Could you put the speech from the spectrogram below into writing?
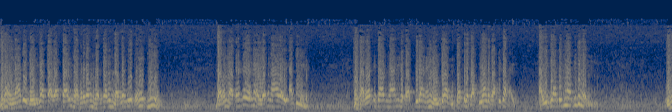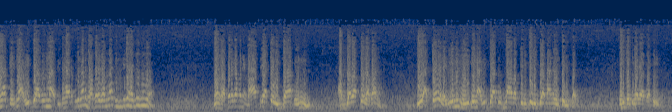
එන උන්වහන්සේ බෝධිසත්ව අවස්ථාවේ සතර ගමන හරි කරගෙන නතර වෙන්නේ නෙමෙයි. ගමන නතර කරන්නේ ලබන ආවයි අන්තිමේට. මේ සර්වඥතාඥානිට පත් වෙලා නෙමෙයි ලෝකයා බුද්ධත්වයට පත් වෙනාට පස්සේ තමයි. අවිද්‍යාව තුන පිටමරි. එහෙනම් දෙන්නේ අවිද්‍යාව තුන පිටහර පිළිගන්න සතර ගමන කිසිදෙයක් හැදෙන්නේ නැහැ. මේ සතර ගමනේ මාත්‍රයක් හෝ විචාරයක් එන්නේ. අධ්‍යාවක් හෝ ලබන්නේ. ඒ අත්‍යය ලැබීමේ මේ තියෙන අවිද්‍යාව තෘෂ්ණාවක් පිළිච්ච විද්‍යාමාන උපරිපයි. ඒ ප්‍රතිඵලයක් වශයෙන්.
